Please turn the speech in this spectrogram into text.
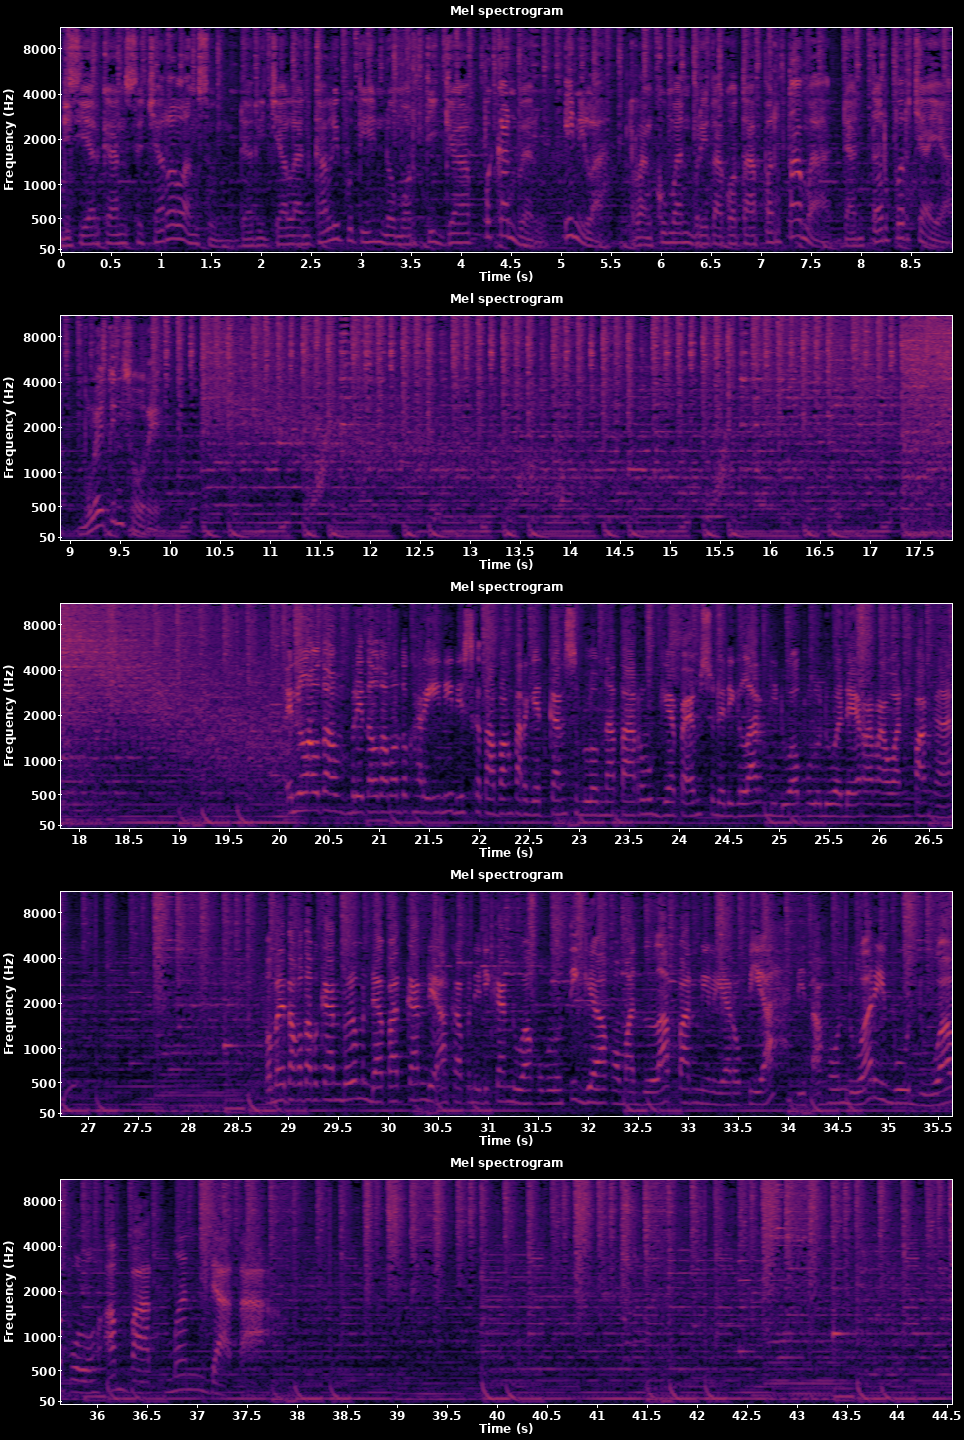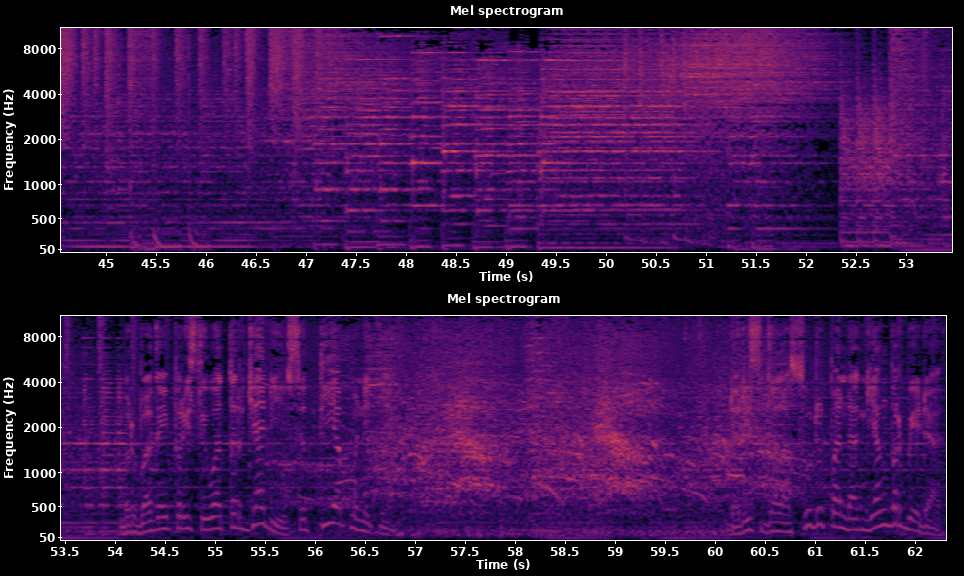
Disiarkan secara langsung dari Jalan Kali Putih nomor 3 Pekanbaru. Inilah rangkuman berita kota pertama dan terpercaya Buletin Sore. Inilah utama, berita utama untuk hari ini di Seketapang targetkan sebelum Nataru GPM sudah digelar di 22 daerah rawan pangan. Pemerintah Kota Pekanbaru mendapatkan DAK pendidikan 23,8 miliar rupiah di tahun 2024 mendatang. Berbagai peristiwa terjadi setiap menitnya. Dari segala sudut pandang yang berbeda.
